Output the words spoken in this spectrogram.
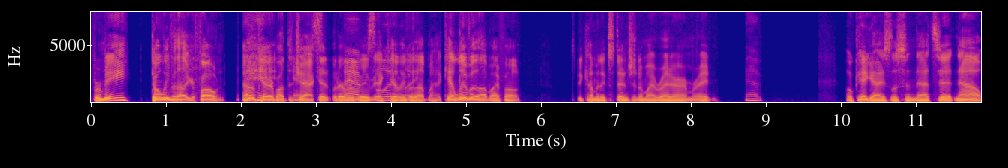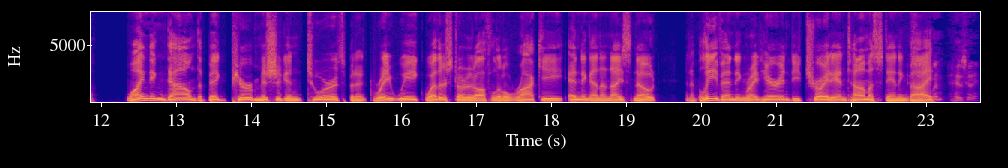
For me, don't leave without your phone. I don't care about the Yes, jacket, whatever. baby. I can't leave without my. I can't live without my phone. It's become an extension of my right arm, right? Yeah. Okay, guys, listen. That's it. Now, winding down the big Pure Michigan tour. It's been a great week. Weather started off a little rocky, ending on a nice note, and I believe ending right here in Detroit. And Thomas standing Has by. anyone- has anyone-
